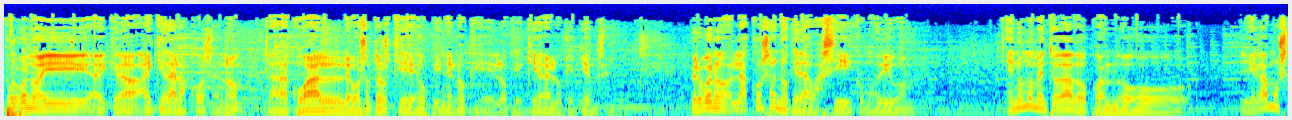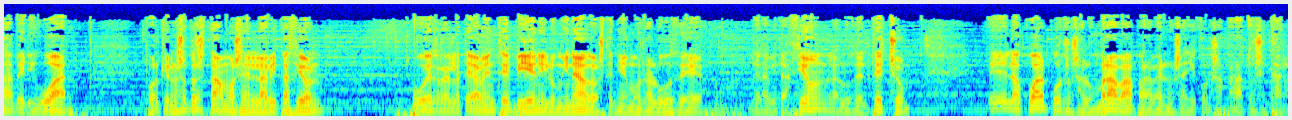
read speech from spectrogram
Pues bueno, ahí, ahí, queda, ahí queda la cosa, ¿no? Cada cual de vosotros que opine lo que, lo que quiera y lo que piense. Pero bueno, la cosa no quedaba así, como digo. En un momento dado, cuando llegamos a averiguar, porque nosotros estábamos en la habitación, pues relativamente bien iluminados, teníamos la luz de, la habitación, la luz del techo, eh, la cual pues nos alumbraba para vernos allí con los aparatos y tal.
